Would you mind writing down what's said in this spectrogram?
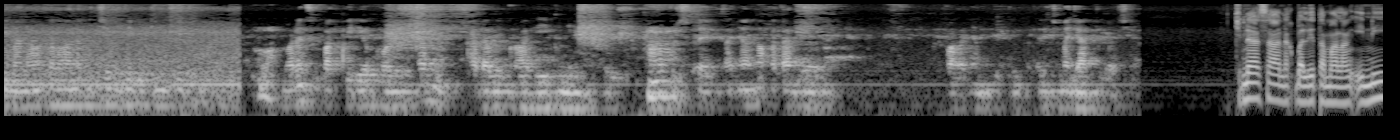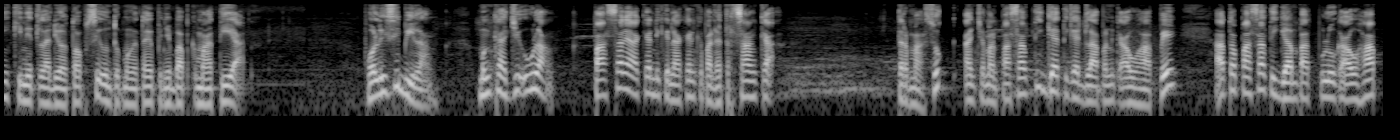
Gimana kalau anak kecil dibikin gitu? Kemarin sempat video call kan ada luka di kening. Hmm. Terus saya tanya apa tadi kepalanya begitu katanya cuma jatuh aja Jenazah anak balita Malang ini kini telah diotopsi untuk mengetahui penyebab kematian. Polisi bilang mengkaji ulang pasal yang akan dikenakan kepada tersangka. Termasuk ancaman pasal 338 KUHP atau pasal 340 KUHP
